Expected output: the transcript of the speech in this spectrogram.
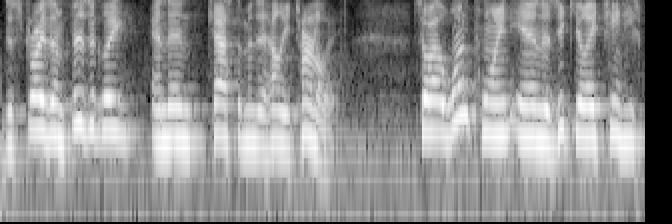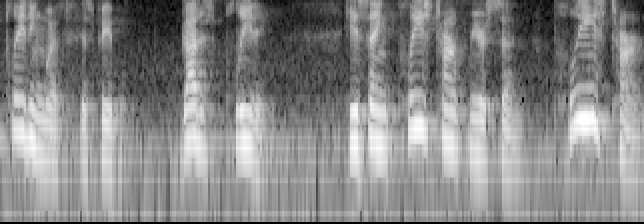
destroy them physically and then cast them into hell eternally. So at one point in Ezekiel 18, he's pleading with his people. God is pleading. He is saying, Please turn from your sin. Please turn.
